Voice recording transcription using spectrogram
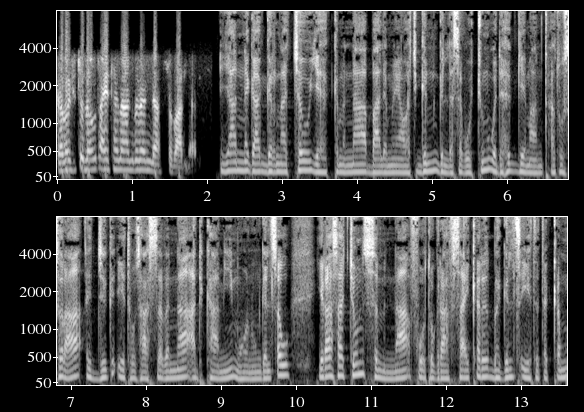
ከበፊቱ ለውጥ አይተናል ብለን እናስባለን። ያነጋገርናቸው የሕክምና ባለሙያዎች ግን ግለሰቦቹን ወደ ሕግ የማምጣቱ ስራ እጅግ የተወሳሰበና አድካሚ መሆኑን ገልጸው የራሳቸውን ስምና ፎቶግራፍ ሳይቀር በግልጽ እየተጠቀሙ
